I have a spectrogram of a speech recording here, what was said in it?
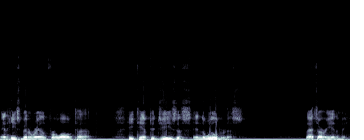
And he's been around for a long time. He tempted Jesus in the wilderness. That's our enemy.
